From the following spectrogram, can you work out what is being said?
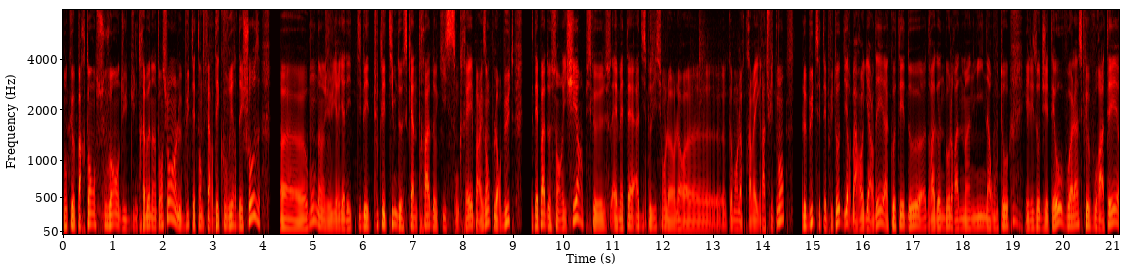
Donc euh, partant souvent du- d'une très bonne intention hein, le but étant de faire découvrir des choses euh, au monde hein. Il y a toutes les teams de Scantrad qui se sont créées par exemple leur but c'était pas de s'enrichir puisque elles mettaient à disposition leur, euh, comment leur travail gratuitement le but c'était plutôt de dire bah regardez à côté de euh, Dragon Ball Ranma Mi Naruto et les autres GTO, voilà ce que vous ratez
